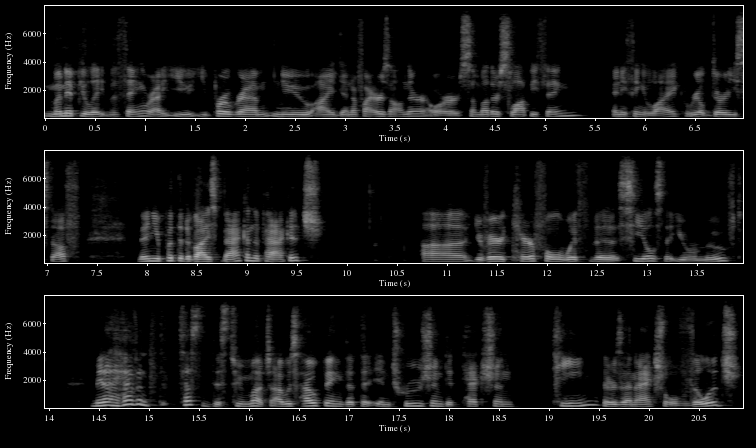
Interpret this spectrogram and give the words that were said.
manipulate the thing, right? You, you program new identifiers on there or some other sloppy thing, anything you like, real dirty stuff. Then you put the device back in the package. Uh, you're very careful with the seals that you removed. I mean, I haven't tested this too much. I was hoping that the intrusion detection team, there's an actual village.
